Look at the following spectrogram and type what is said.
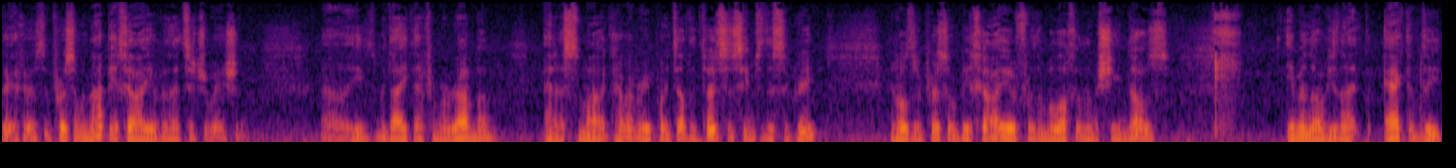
because the person would not be chayiv in that situation. Uh, he's medayik that from a Rambam and a Smag. However, he points out that Tosfos seems to disagree and holds that a person will be chayiv for the malach the machine does even though he's not actively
